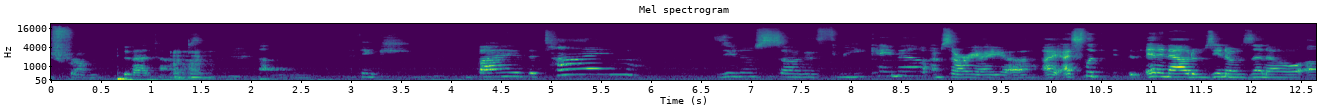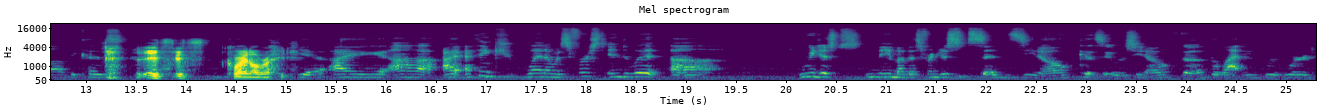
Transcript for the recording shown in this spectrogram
from the bad times. Mhm. Um, I think by the time Xenosaga three came out, I'm sorry, I uh, I, I slipped in and out of Xeno Zeno uh, because It's it's quite all right. yeah, I, uh, I I think when I was first into it, uh, we just me and my best friend just said Xeno because it was you know the the Latin root word.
